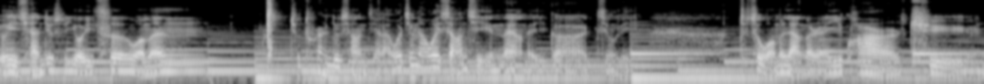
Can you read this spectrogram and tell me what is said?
有以前就是有一次我们就突然就想起来，我经常会想起那样的一个经历，就是我们两个人一块儿去，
